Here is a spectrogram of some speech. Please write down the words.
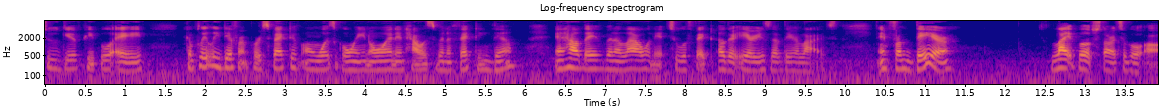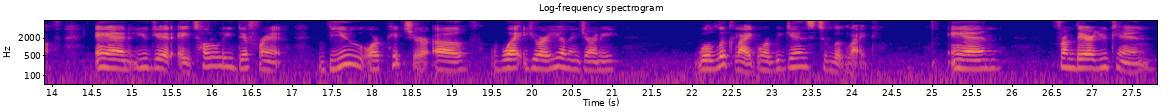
to give people a completely different perspective on what's going on and how it's been affecting them and how they've been allowing it to affect other areas of their lives. And from there, light bulbs start to go off, and you get a totally different view or picture of what your healing journey will look like or begins to look like. And from there, you can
